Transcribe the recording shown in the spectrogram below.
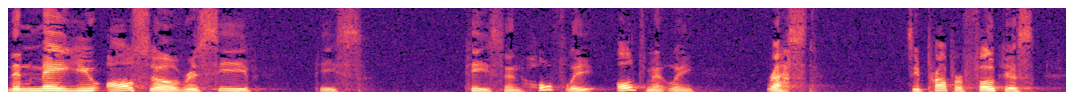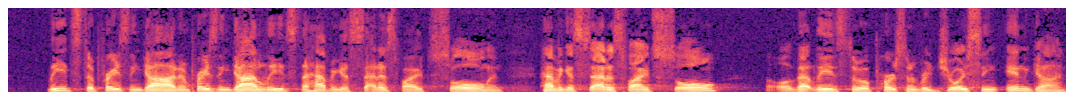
then may you also receive peace. Peace and hopefully, ultimately, rest. See, proper focus leads to praising God, and praising God leads to having a satisfied soul, and having a satisfied soul, oh, that leads to a person rejoicing in God.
